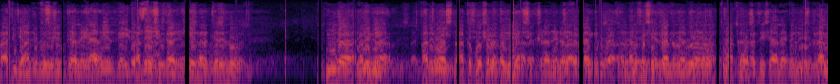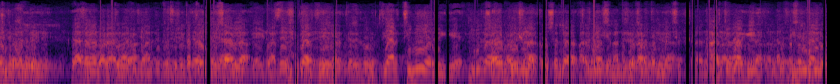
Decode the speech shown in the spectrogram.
ರಾಜ್ಯ ಮಾರ್ಗದರ್ಶನ ವಿಶ್ವವಿದ್ಯಾಲಯ ಪ್ರಾದೇಶಿಕ ಕೇಂದ್ರ ತೆರೆದು ವಿವಿಧ ಪದವಿ ಅಥವಾ ಸ್ನಾತಕೋತ್ತರ ಪದವಿ ಶಿಕ್ಷಣ ನೀಡಲಾಗಿರುವ ಅಲ್ಪಸಂಖ್ಯಾತರ ವಸತಿ ಶಾಲೆ ಕಾಲೇಜುಗಳಲ್ಲಿ ವ್ಯಾಸಂಗ ಮಾಡುತ್ತಿರುವ ಸಾವಿರ ವಿದ್ಯಾರ್ಥಿಗಳು ತೆರೆದು ವಿದ್ಯಾರ್ಥಿನಿಯರಿಗೆ ಸ್ವಯಂ ಭವಿಷ್ಯ ಕೌಶಲ್ಯ ತರಬೇತಿಯನ್ನು ನೀಡಲಾಗುತ್ತದೆ ಆರ್ಥಿಕವಾಗಿ ಹಿಂದುಳಿದಿರುವ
